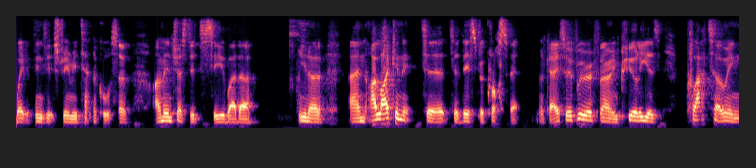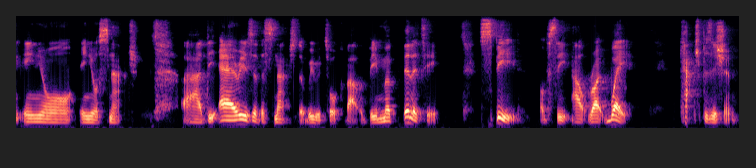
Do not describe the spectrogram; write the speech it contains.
weightlifting is extremely technical. So I'm interested to see whether, you know, and I liken it to, to this for CrossFit. Okay. So if we're referring purely as plateauing in your, in your snatch, uh, the areas of the snatch that we would talk about would be mobility, speed, obviously outright weight, catch position.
